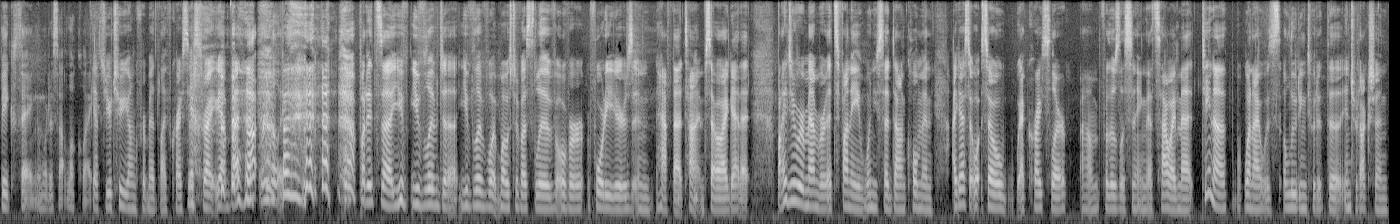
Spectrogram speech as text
big thing and what does that look like? Yes, you're too young for midlife crisis, right? Yeah, but Not really. but, but it's uh, you've you've lived uh, you've lived what most of us live over 40 years in half that time. So I get it. But I do remember. It's funny when you said Don Coleman. I guess it, so at Chrysler. Um, for those listening, that's how I met Tina when I was alluding to it at the introduction.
